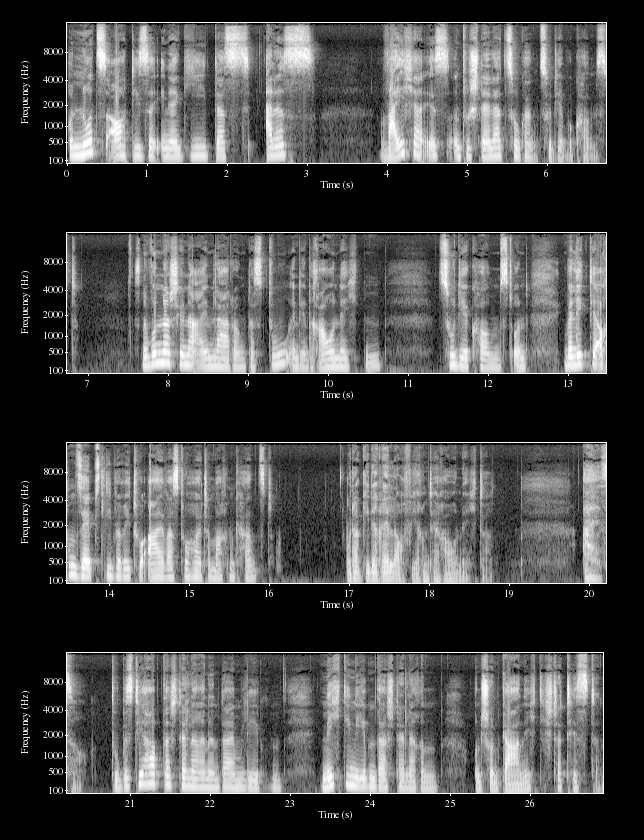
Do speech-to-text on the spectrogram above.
Und nutze auch diese Energie, dass alles weicher ist und du schneller Zugang zu dir bekommst. Das ist eine wunderschöne Einladung, dass du in den Rauhnächten zu dir kommst und überleg dir auch ein Selbstliebe-Ritual, was du heute machen kannst. Oder generell auch während der Rauhnächte. Also, du bist die Hauptdarstellerin in deinem Leben, nicht die Nebendarstellerin und schon gar nicht die Statistin.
